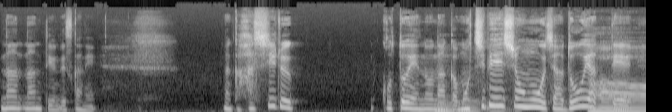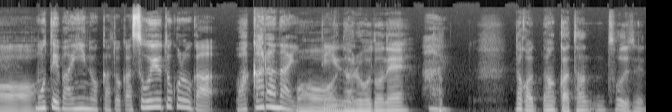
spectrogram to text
なん、なんて言うんですかね。なんか走ることへのなんかモチベーションをじゃあどうやって持てばいいのかとか、そういうところがわからないってあいう。ーなるほどね。はい。だからなんかたそうですね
